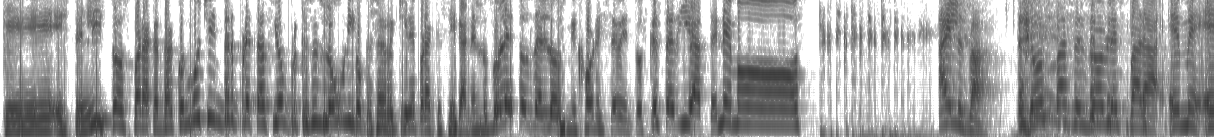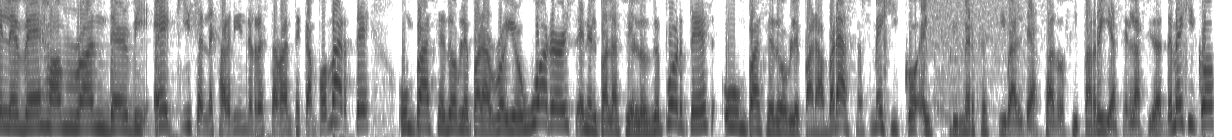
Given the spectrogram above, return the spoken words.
que estén listos para cantar con mucha interpretación, porque eso es lo único que se requiere para que se ganen los boletos de los mejores eventos que este día tenemos. Ahí les va. Dos pases dobles para MLB Home Run Derby X en el jardín del restaurante Campo Marte, un pase doble para Roger Waters en el Palacio de los Deportes, un pase doble para Brazas México, el primer festival de asados y parrillas en la Ciudad de México,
